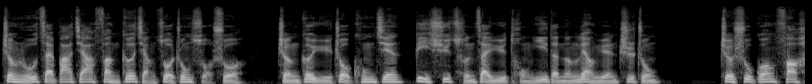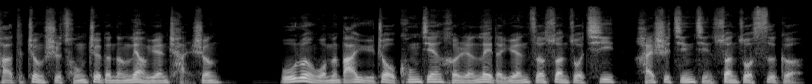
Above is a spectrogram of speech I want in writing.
正如在八家梵歌讲座中所说，整个宇宙空间必须存在于统一的能量源之中。这束光 Farhat 正是从这个能量源产生。无论我们把宇宙空间和人类的原则算作七，还是仅仅算作四个，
